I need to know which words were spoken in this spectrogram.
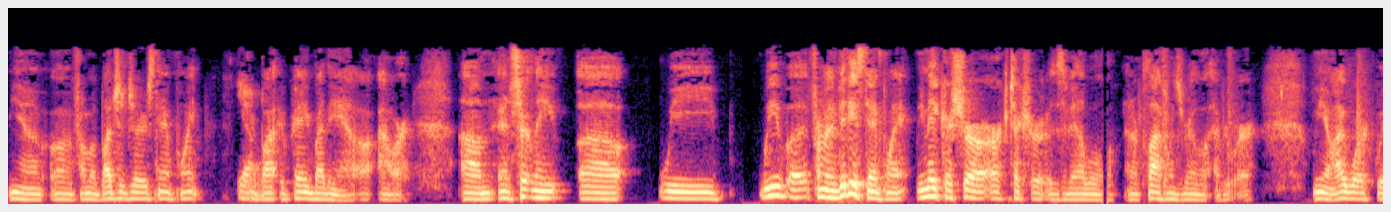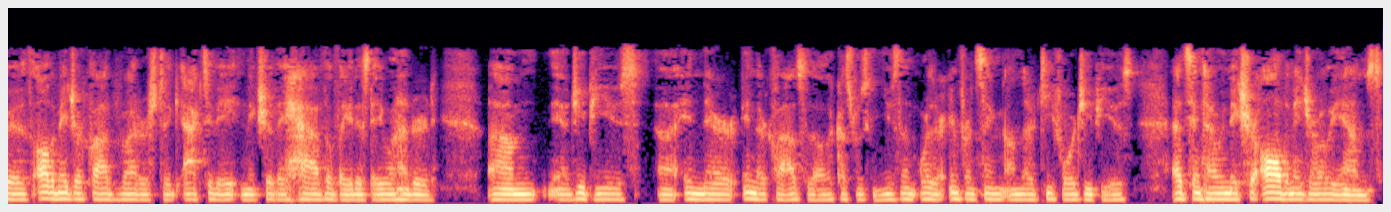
you know uh, from a budgetary standpoint yeah. you're, by, you're paying by the hour. Um, and certainly uh, we we uh, from a NVIDIA standpoint we make sure our architecture is available and our platform is available everywhere. You know I work with all the major cloud providers to activate and make sure they have the latest A100 um, you know, GPUs uh, in their in their cloud so that other customers can use them, or they're inferencing on their T4 GPUs. At the same time, we make sure all the major OEMs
